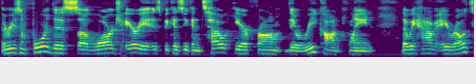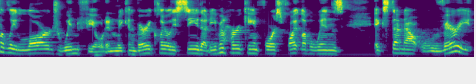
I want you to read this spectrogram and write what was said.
the reason for this uh, large area is because you can tell here from the recon plane that we have a relatively large wind field, and we can very clearly see that even hurricane force flight level winds extend out very,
